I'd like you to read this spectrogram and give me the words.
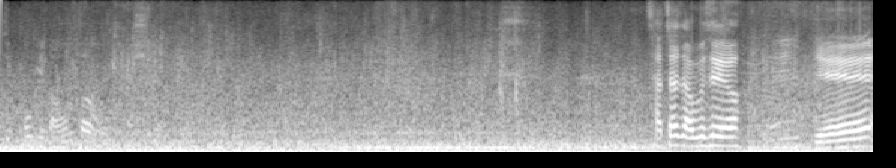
이제 고기 나온다고. 사자 잡으세요 네. 예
